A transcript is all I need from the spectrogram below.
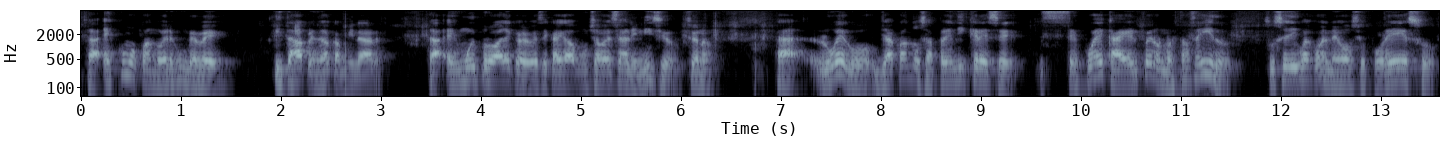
O sea, es como cuando eres un bebé y estás aprendiendo a caminar. O sea, es muy probable que el bebé se caiga muchas veces al inicio, ¿sí o no? O sea, luego, ya cuando se aprende y crece, se puede caer, pero no es tan seguido. Sucede igual con el negocio. Por eso,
